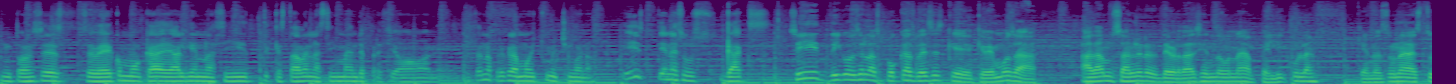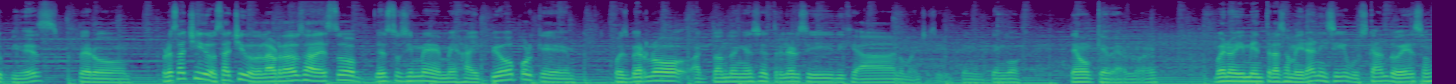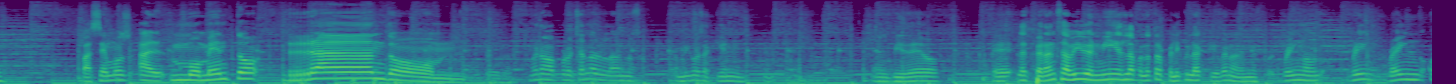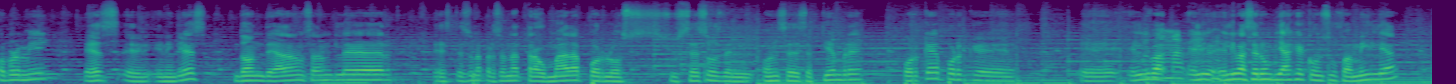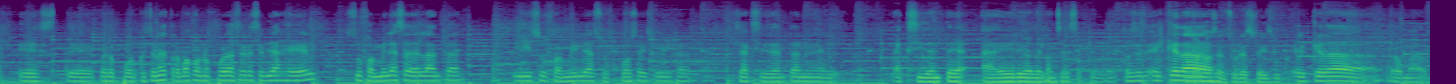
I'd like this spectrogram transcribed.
Entonces se ve como cae alguien así que estaba en la cima en depresión. y es una película muy, muy chingona. Y tiene sus gags. Sí, digo, es de las pocas veces que, vemos a Adam Sandler de verdad haciendo una película que no es una estupidez, pero, pero está chido, está chido. La verdad, o sea, esto, esto sí me, me hypeó porque pues verlo actuando en ese thriller sí dije, ah, no manches, sí, tengo, tengo, tengo que verlo, ¿eh? Bueno, y mientras Amirani sigue buscando eso, pasemos al momento random. Bueno, aprovechando a los amigos aquí en, en- en el video, eh, La Esperanza Vive en Mí es la, la otra película que, bueno, en esp- Ring, on- Ring, Ring Over Me es eh, en inglés, donde Adam Sandler este, es una persona traumada por los sucesos del 11 de septiembre. ¿Por qué? Porque eh, él, Pues iba, él, iba- él iba a hacer un viaje con su familia, este, pero por cuestiones de trabajo no puede hacer ese viaje él. Su familia se adelanta y su familia, su esposa y su hija se accidentan en el accidente aéreo del 11 de septiembre. Entonces él No queda, nos censures Facebook. él queda traumado.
